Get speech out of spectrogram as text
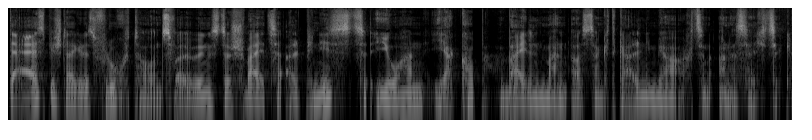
Der Eisbesteiger des Fluchthorns war übrigens der Schweizer Alpinist Johann Jakob Weilenmann aus St. Gallen im Jahr 1861.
